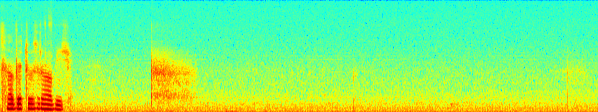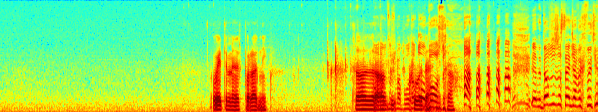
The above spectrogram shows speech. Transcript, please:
Co by tu zrobić? Wait a minute, poradnik. Co to zrobić? chyba było to- Kurde, o Boże! to. Jeny, Dobrze, że sędzia wychwycił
